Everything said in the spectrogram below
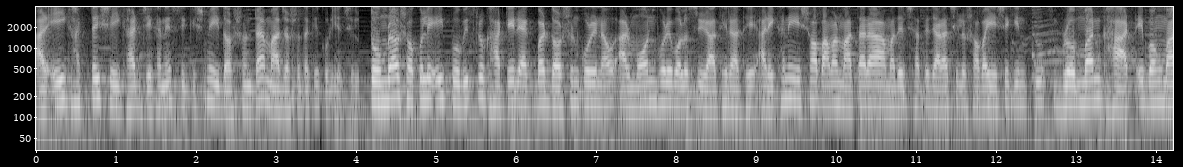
আর এই ঘাটটাই সেই ঘাট যেখানে শ্রীকৃষ্ণ এই দর্শনটা মা যশোদাকে করিয়েছিল। তোমরাও সকলে এই পবিত্র ঘাটের একবার দর্শন করে নাও আর মন ভরে বলো শ্রী রাধে রাধে। আর এখানে সব আমার মাতারা, আমাদের সাথে যারা ছিল, সবাই এসে কিন্তু ব্রহ্মাণ ঘাট এবং মা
